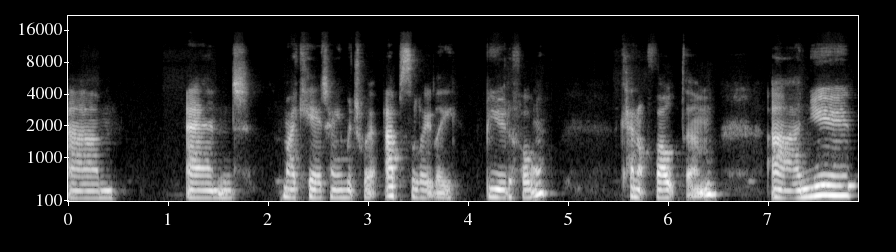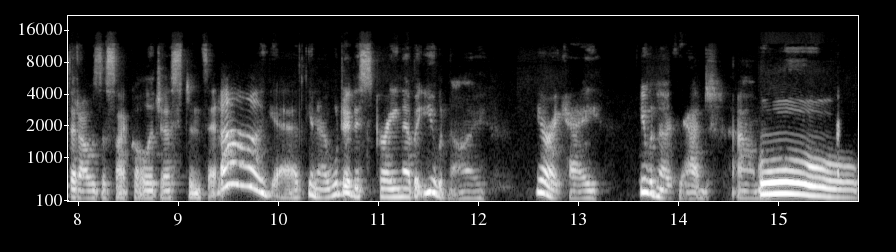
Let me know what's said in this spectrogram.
Um, and my care team, which were absolutely beautiful, cannot fault them, uh, knew that I was a psychologist and said, oh, yeah, you know, we'll do this screener, but you would know. You're okay. You would know if you had. Um, Ooh.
